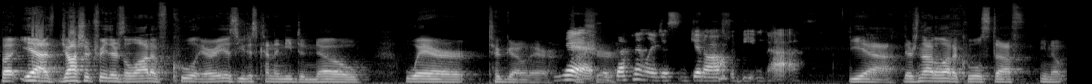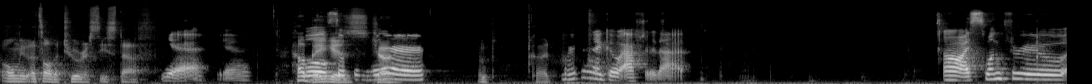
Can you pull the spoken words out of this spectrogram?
But yeah, Joshua Tree. There's a lot of cool areas. You just kind of need to know where to go there. Yeah, for sure. definitely just get off the beaten path. Yeah, there's not a lot of cool stuff. You know, only that's all the touristy stuff. Yeah, yeah. How well, big so is from John? there, Go ahead. where did I go after that? Oh, I swung through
